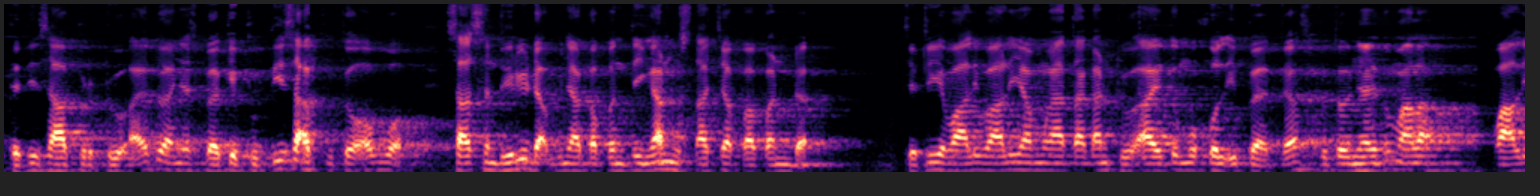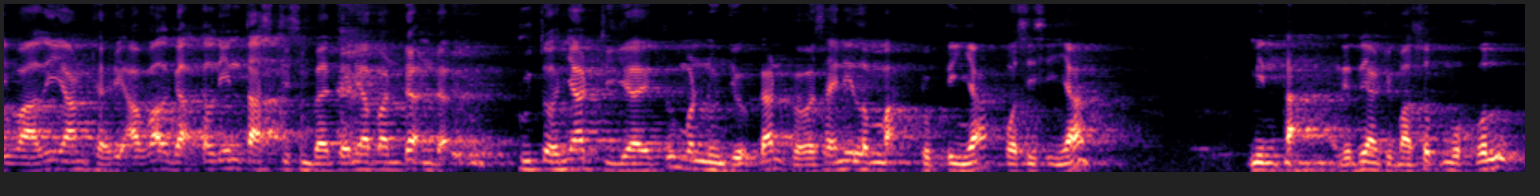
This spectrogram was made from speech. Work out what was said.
Jadi saya berdoa itu hanya sebagai bukti saya butuh Allah. Saya sendiri tidak punya kepentingan mustajab apa enggak. Jadi wali-wali yang mengatakan doa itu mukul ibadah sebetulnya itu malah wali-wali yang dari awal gak kelintas di sembadani apa enggak enggak. Butuhnya dia itu menunjukkan bahwa saya ini lemah. Buktinya posisinya minta. Itu yang dimaksud mukul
